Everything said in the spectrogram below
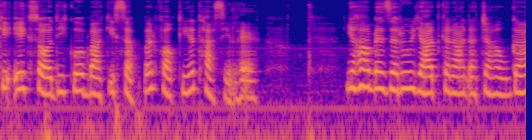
कि एक सऊदी को बाकी सब पर फ़ोकियत हासिल है। यहाँ मैं ज़रूर याद कराना चाहूँगा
